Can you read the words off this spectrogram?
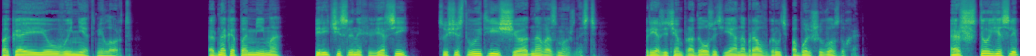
Пока ее, увы, нет, милорд. Однако помимо перечисленных версий существует еще одна возможность. Прежде чем продолжить, я набрал в грудь побольше воздуха. А что, если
